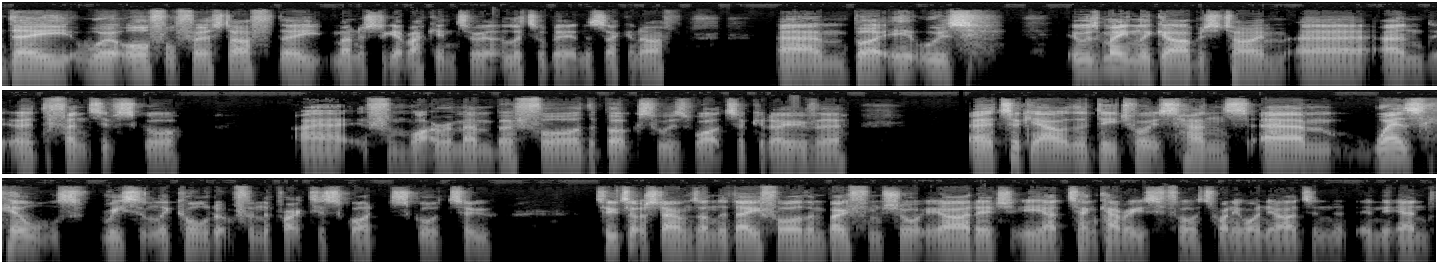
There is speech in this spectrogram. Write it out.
they were awful first half. They managed to get back into it a little bit in the second half, um, but it was it was mainly garbage time uh, and a defensive score uh, from what I remember for the Bucs was what took it over, uh, took it out of the Detroit's hands. Um, Wes Hills recently called up from the practice squad, scored two two touchdowns on the day for them, both from short yardage. He had 10 carries for 21 yards in in the end,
